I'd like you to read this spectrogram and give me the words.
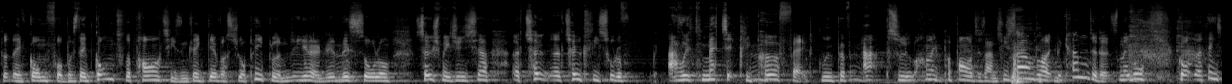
that they've gone for because they've gone to the parties and they give us your people and you know mm. this is all on social media. And you have a, to a totally sort of arithmetically mm. perfect group group of absolute hyper-partisans who sound like the candidates and they've all got their things.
